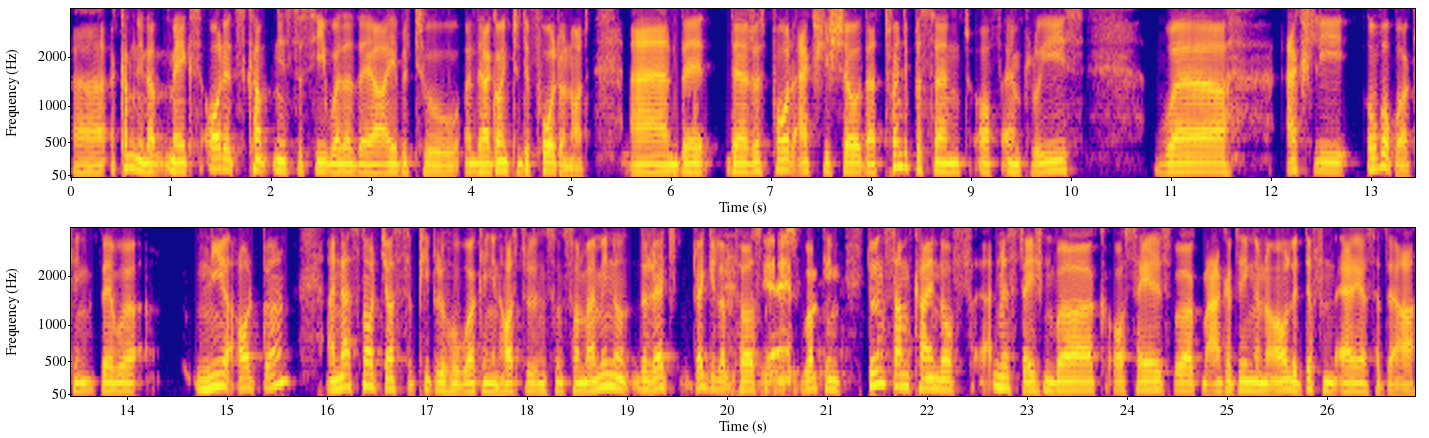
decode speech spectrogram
uh, a company that makes audits companies to see whether they are able to and they are going to default or not and they, their report actually showed that 20% of employees were actually overworking they were near outburn. And that's not just the people who are working in hospitals and so on. But I mean, the reg- regular person yeah. who's working, doing some kind of administration work or sales work, marketing, and all the different areas that there are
